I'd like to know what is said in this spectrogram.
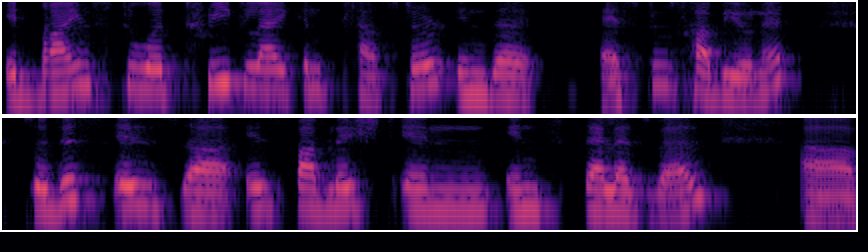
It binds to a three glycan cluster in the S2 subunit. So this is, uh, is published in, in Cell as well. Uh,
